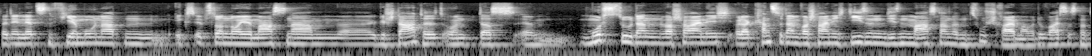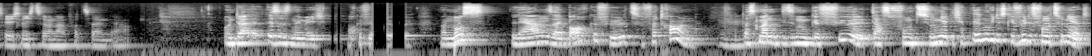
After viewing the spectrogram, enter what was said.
seit den letzten vier Monaten XY neue Maßnahmen äh, gestartet und das ähm, musst du dann wahrscheinlich oder kannst du dann wahrscheinlich diesen, diesen Maßnahmen dann zuschreiben, aber du weißt es natürlich nicht zu 100 Prozent, ja. Und da ist es nämlich Bauchgefühl. Man muss lernen, sein Bauchgefühl zu vertrauen. Mhm. Dass man diesem Gefühl, das funktioniert, ich habe irgendwie das Gefühl, das funktioniert.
